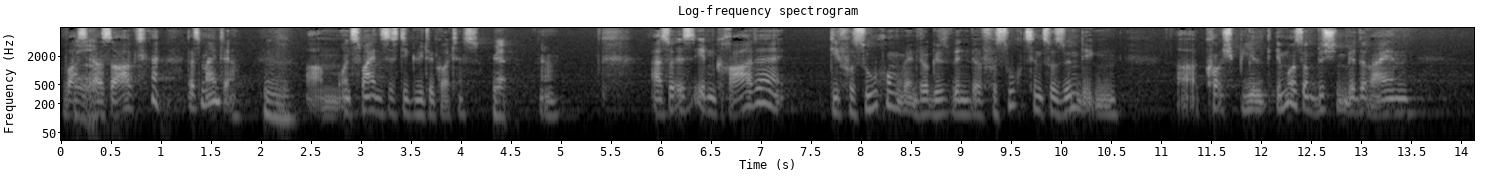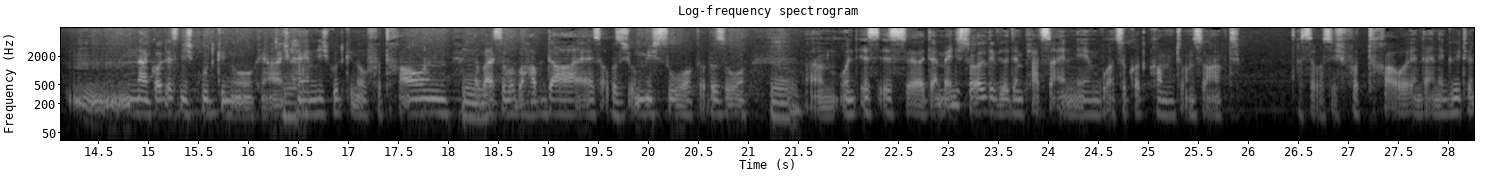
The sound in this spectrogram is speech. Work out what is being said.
Was genau. er sagt, das meint er. Mhm. Ähm, und zweitens ist die Güte Gottes. Ja. ja. Also ist eben gerade die Versuchung, wenn wir, wenn wir versucht sind zu sündigen, äh, spielt immer so ein bisschen mit rein, na, Gott ist nicht gut genug. Ja, ich Ja. kann ihm nicht gut genug vertrauen. Er weiß, ob er überhaupt da ist, ob er sich um mich sorgt oder so. Ähm, und es ist, äh, der Mensch sollte wieder den Platz einnehmen, wo er zu Gott kommt und sagt, Weißt du was, ich vertraue in deine Güte,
